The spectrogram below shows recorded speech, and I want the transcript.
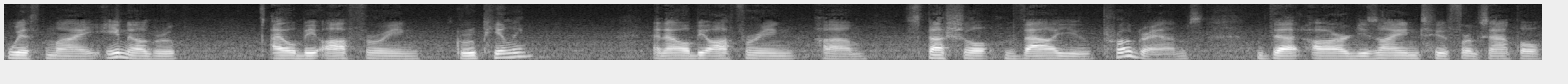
with my email group, I will be offering group healing and I will be offering um, special value programs that are designed to, for example,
